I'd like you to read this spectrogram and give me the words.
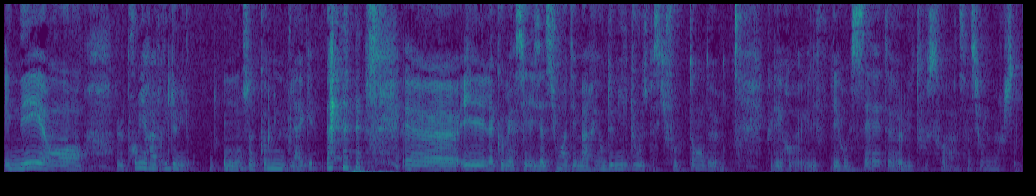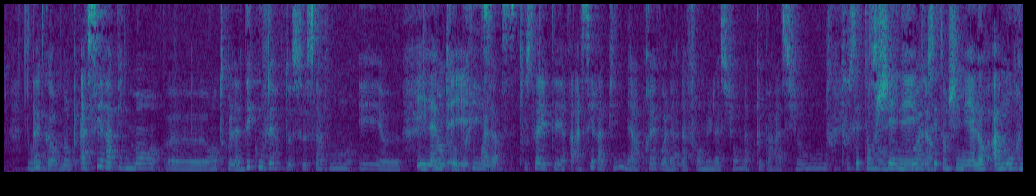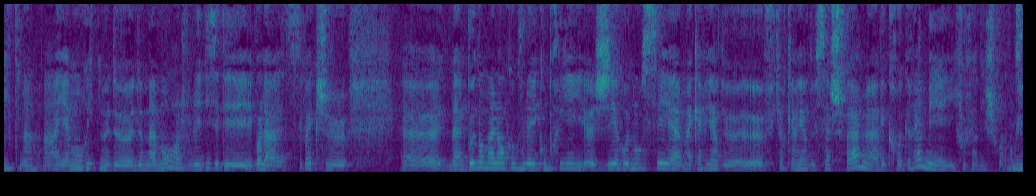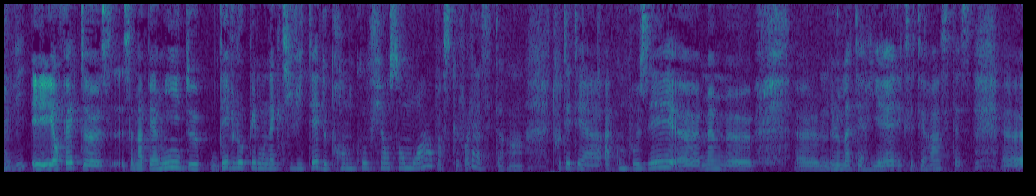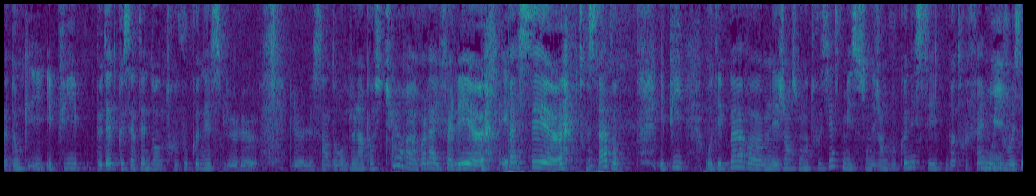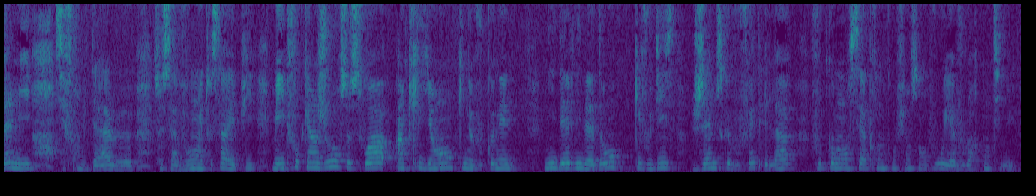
est née en, le 1er avril 2011. 11 comme une blague. Euh, et la commercialisation a démarré en 2012 parce qu'il faut le temps de, que les, les, recettes, euh, le tout soit, soit sur le marché. D'accord, donc assez rapidement, euh, entre la découverte de ce savon et, l'entreprise, tout ça a été assez rapide, mais après, voilà, la formulation, la préparation. Tout, s'est enchaîné, tout s'est enchaîné. Alors, à mon rythme, hein, et à mon rythme de, de maman, hein, je vous l'ai dit, c'était. Voilà, c'est vrai que je euh, ben, bon an, mal an, comme vous l'avez compris, euh, j'ai renoncé à ma carrière de euh, future carrière de sage-femme avec regret, mais il faut faire des choix dans sa vie. Et en fait, ça m'a permis de développer mon activité, de prendre confiance en moi, parce que voilà, c'était un, tout était à, composer, même le matériel, etc. donc, et, puis peut-être que certaines d'entre vous connaissent le, le, le syndrome de l'imposture. voilà, il fallait effacer tout ça et puis, au départ, euh, les gens sont enthousiastes, mais ce sont des gens que vous connaissez, votre famille, vos amis. Oh, c'est formidable, euh, ce savon et tout ça. Et puis, mais il faut qu'un jour, ce soit un client qui ne vous connaît ni d'Ève ni d'Adam, qui vous dise j'aime ce que vous faites. Et là, vous commencez à prendre confiance en vous et à vouloir continuer.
